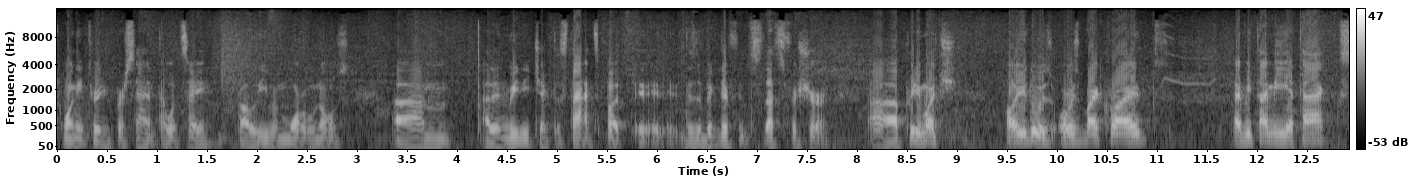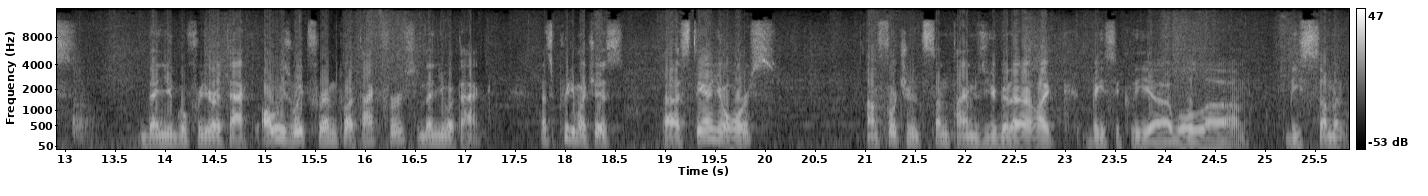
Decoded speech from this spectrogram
20 30% I would say, probably even more, who knows. Um, I didn't really check the stats, but it, it, there's a big difference, that's for sure. Uh, pretty much, all you do is horse bike ride. Every time he attacks, then you go for your attack. Always wait for him to attack first, and then you attack. That's pretty much it. Uh, stay on your horse. Unfortunately, sometimes you're gonna like basically uh, will uh, be summoned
